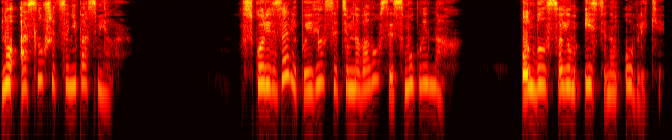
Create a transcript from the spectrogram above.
но ослушаться не посмела. Вскоре в зале появился темноволосый смуглый нах. Он был в своем истинном облике.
